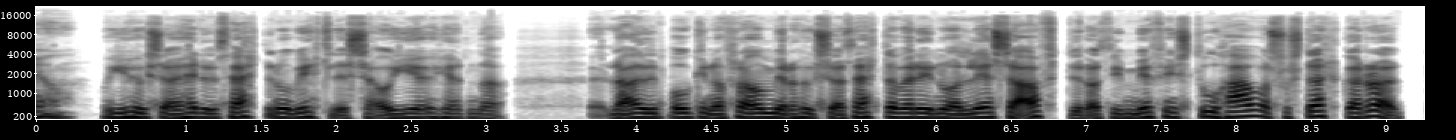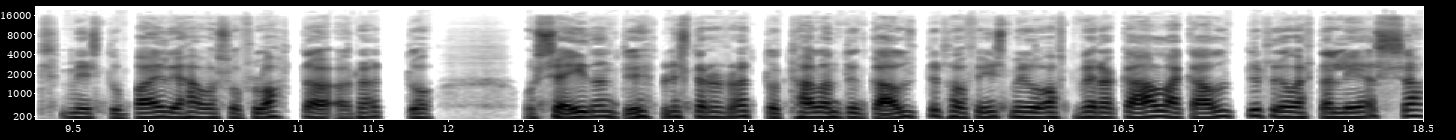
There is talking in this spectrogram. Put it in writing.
Já og ég hugsaði, heyrðu þetta er nú vittlisa og ég hérna laði bókina frá mér og hugsaði þetta verði nú að lesa aftur af því mér finnst þú hafa svo sterkar rödd, minnst þú bæði hafa svo flotta rödd og, og segðandi upplistara rödd og talandum galdur, þá finnst mér þú oft vera gala galdur þegar þú ert að lesa.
